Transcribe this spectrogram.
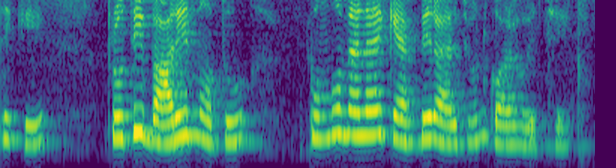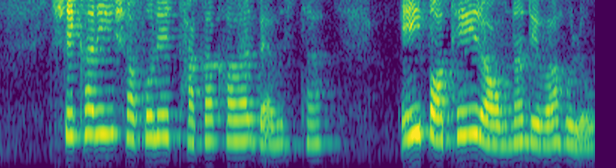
থেকে প্রতিবারের মতো কুম্ভ মেলায় ক্যাম্পের আয়োজন করা হয়েছে। সেখানেই সকলের থাকা খাওয়ার ব্যবস্থা। এই পথেই রওনা দেওয়া হলো।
